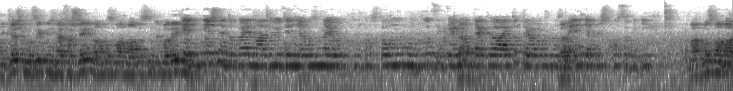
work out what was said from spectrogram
die Kirchenmusik nicht mehr verstehen, dann muss man mal ein bisschen Keď überlegen. v dnešnej dobe mladí ľudia nerozumejú kostolnú hudbu, cirkevnú, Ja. tak aj to treba možno Ja. zmeniť a prispôsobiť ich Man muss man mal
